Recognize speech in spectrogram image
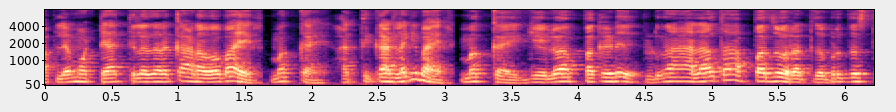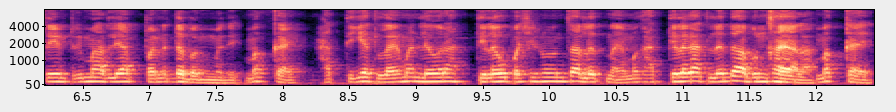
आपल्या मोठ्या हत्तीला जरा काढावा बाहेर. मग काय? हत्ती काढला की बाहेर? मग काय? गेलो आप्पाकडे. तिकडून आला होता आप्पा जोरात. जबरदस्त एंट्री मारली आप्पाने दबंगमध्ये मग काय? हत्ती घेतलाय म्हणल्यावर हत्तीला उपाशी ठेवून चालत नाही. मग हत्तीला घातलं दाबून खायला. मग काय?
